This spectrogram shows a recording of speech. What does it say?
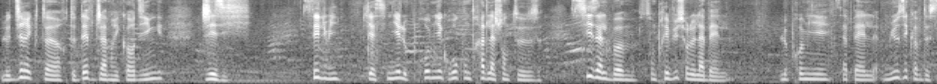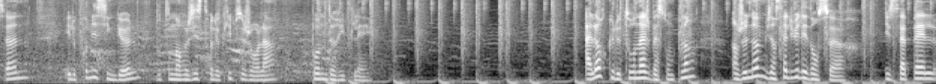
le directeur de Def Jam Recording, Jay-Z. C'est lui qui a signé le premier gros contrat de la chanteuse. Six albums sont prévus sur le label. Le premier s'appelle Music of the Sun et le premier single, dont on enregistre le clip ce jour-là, Pond de Replay. Alors que le tournage bat son plein, un jeune homme vient saluer les danseurs. Il s'appelle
